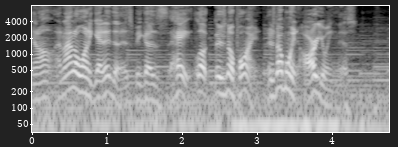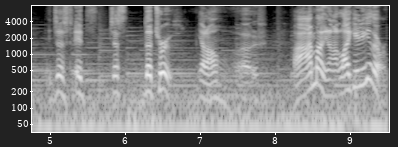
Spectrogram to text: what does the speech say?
You know, and I don't want to get into this because hey, look, there's no point. There's no point arguing this. It just it's just the truth. You know, uh, I might not like it either.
